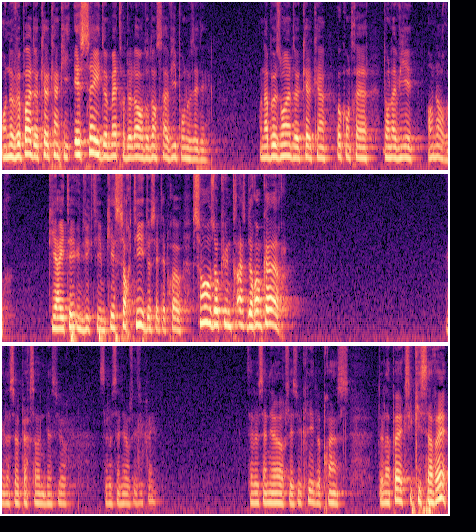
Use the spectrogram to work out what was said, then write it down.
on ne veut pas de quelqu'un qui essaye de mettre de l'ordre dans sa vie pour nous aider. On a besoin de quelqu'un, au contraire, dont la vie est en ordre, qui a été une victime, qui est sorti de cette épreuve sans aucune trace de rancœur. Et la seule personne, bien sûr, c'est le Seigneur Jésus-Christ. C'est le Seigneur Jésus-Christ, le prince de la paix, qui savait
